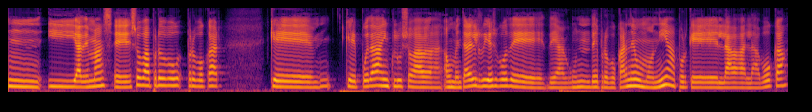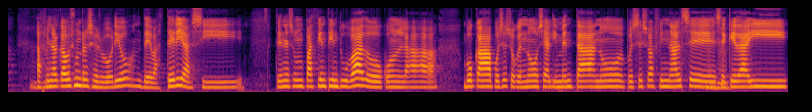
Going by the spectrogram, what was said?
Mm, y además eh, eso va a provo- provocar que, que pueda incluso a- aumentar el riesgo de, de, algún, de provocar neumonía, porque la, la boca, al fin y al cabo, es un reservorio de bacterias. Si tienes un paciente intubado con la boca, pues eso, que no se alimenta, no, pues eso al final se, se queda ahí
